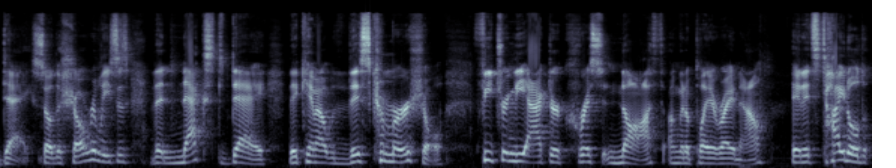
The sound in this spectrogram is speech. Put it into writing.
day. So the show releases the next day. They came out with this commercial featuring the actor Chris Noth. I'm gonna play it right now. And it's titled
